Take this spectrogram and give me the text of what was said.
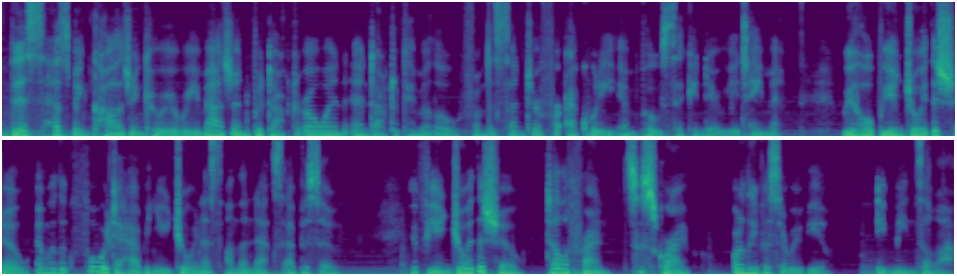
This has been College and Career Reimagined with Dr. Owen and Dr. Camillo from the Center for Equity in Post Secondary Attainment. We hope you enjoyed the show and we look forward to having you join us on the next episode. If you enjoyed the show, tell a friend, subscribe, or leave us a review. It means a lot.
